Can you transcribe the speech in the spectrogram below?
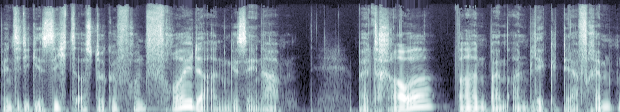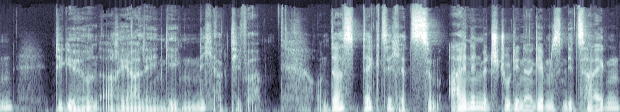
wenn sie die Gesichtsausdrücke von Freude angesehen haben. Bei Trauer waren beim Anblick der Fremden die Gehirnareale hingegen nicht aktiver. Und das deckt sich jetzt zum einen mit Studienergebnissen, die zeigen,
